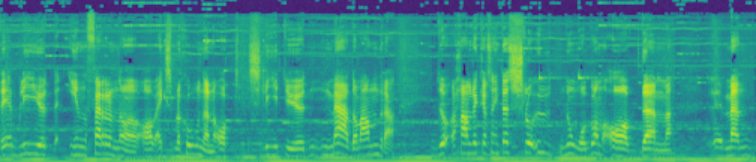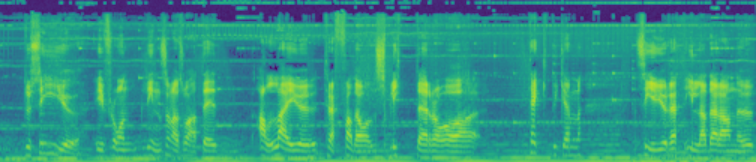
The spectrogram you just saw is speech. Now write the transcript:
Det blir ju ett inferno av explosionen och sliter ju med de andra han lyckas inte slå ut någon av dem, men du ser ju ifrån linserna så att det, alla är ju träffade av splitter och tekniken ser ju rätt illa däran ut.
